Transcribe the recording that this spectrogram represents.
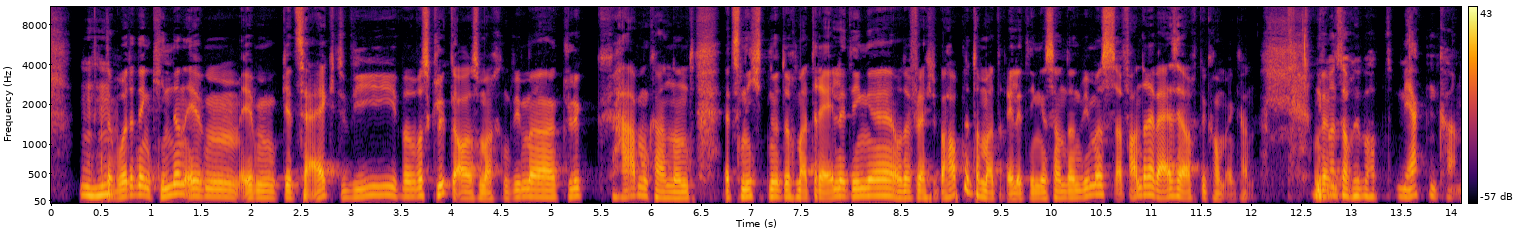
mhm. da wurde den Kindern eben, eben gezeigt, wie, was Glück ausmacht und wie man Glück haben kann und jetzt nicht nur durch materielle Dinge oder vielleicht überhaupt nicht durch materielle Dinge, sondern wie man es auf andere Weise auch bekommen kann. Und wie man es auch überhaupt merken kann.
